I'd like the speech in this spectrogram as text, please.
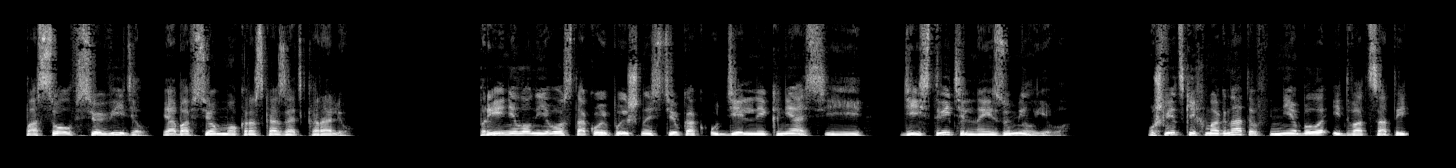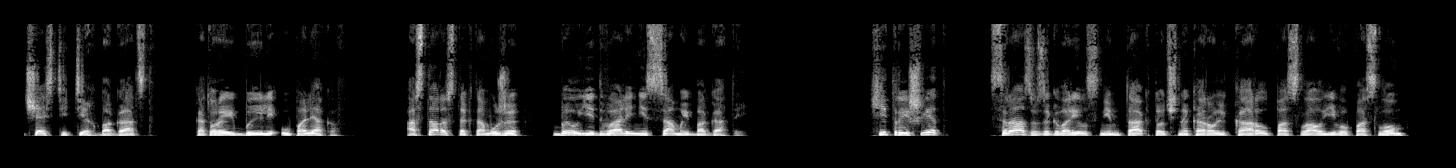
посол все видел и обо всем мог рассказать королю. Принял он его с такой пышностью, как удельный князь, и действительно изумил его. У шведских магнатов не было и двадцатой части тех богатств, которые были у поляков, а староста, к тому же, был едва ли не самый богатый. Хитрый швед сразу заговорил с ним так, точно король Карл послал его послом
